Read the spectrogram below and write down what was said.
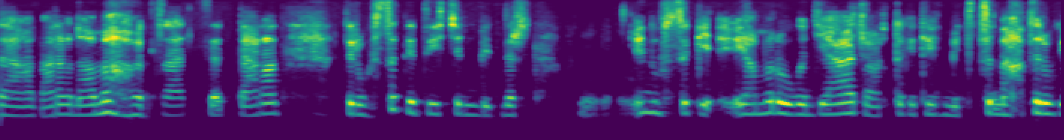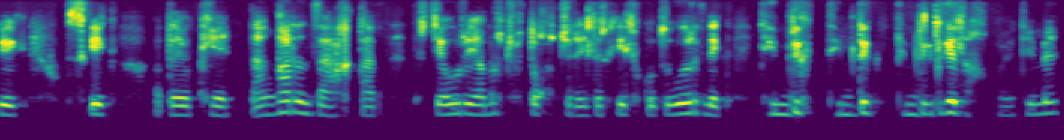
заагаад бараг номоо заадсаа дараа нь тэр үсэг гэдгийг чинь бид нар энэ үсэг ямар үгэнд яаж ордог гэдгийг мэдсэн байх. Тэр үгийг үсгийг одоо юу гэх юм дангаар нь заах гад тэр чинь өөр ямар ч утга учир илэрхийлэхгүй зүгээр нэг тэмдэг тэмдэг тэмдэглэл байхгүй тийм ээ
